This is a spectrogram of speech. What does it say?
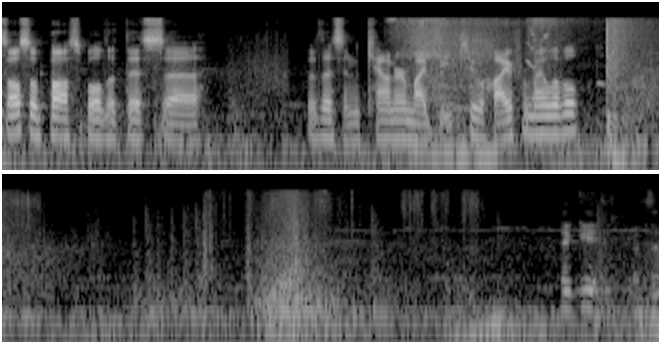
It's also possible that this uh, that this encounter might be too high for my level. The gift of the.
